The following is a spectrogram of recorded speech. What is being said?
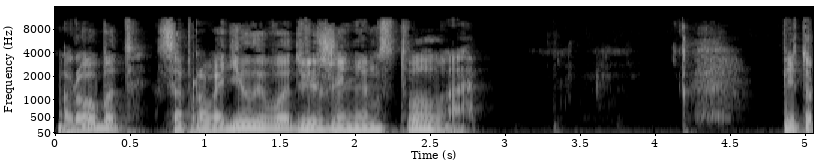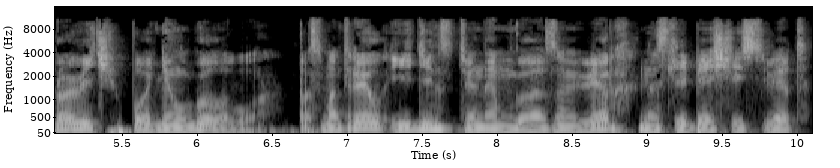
Робот сопроводил его движением ствола. Петрович поднял голову, посмотрел единственным глазом вверх на слепящий свет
